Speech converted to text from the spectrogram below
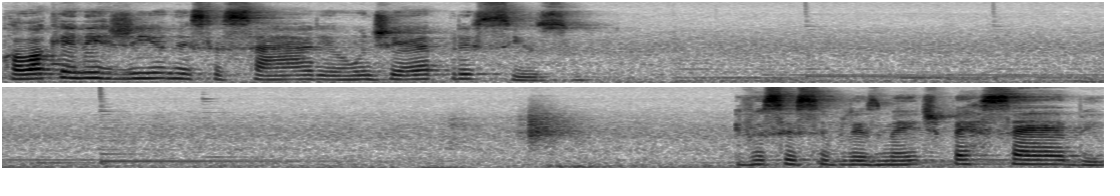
coloca a energia necessária onde é preciso. E você simplesmente percebe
